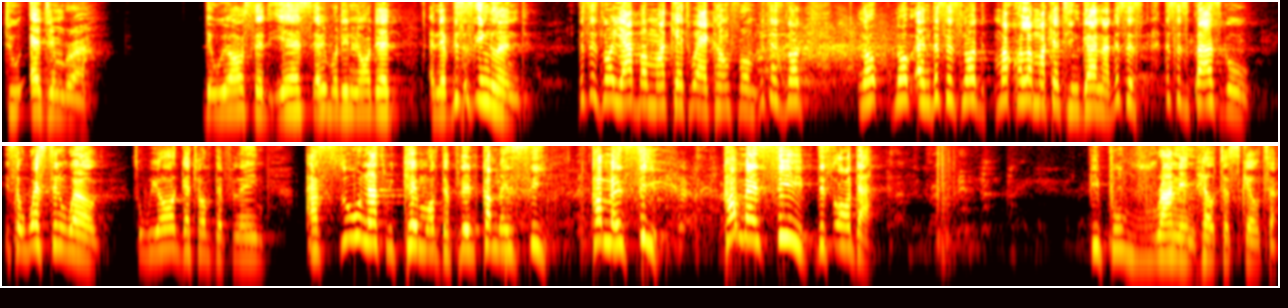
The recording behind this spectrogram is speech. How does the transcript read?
to Edinburgh. They, we all said yes, everybody nodded. And if this is England, this is not Yaba Market where I come from. This is not, no, no, and this is not Makola Market in Ghana. This is, this is Glasgow. It's a Western world. So we all get off the plane. As soon as we came off the plane, come and see. Come and see. Come and see this order. People running helter skelter.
